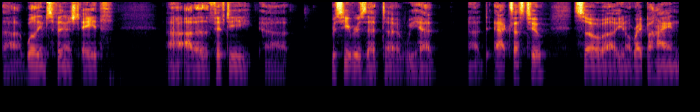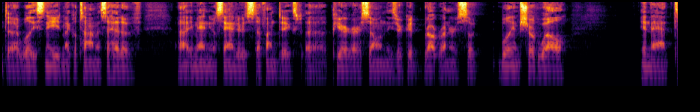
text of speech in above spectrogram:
uh, Williams finished eighth uh, out of the 50 uh, receivers that uh, we had access to. So you know, right behind Willie Snead, Michael Thomas, ahead of Emmanuel Sanders, Stefon Diggs, Pierre Garcon. These are good route runners. So Williams showed well in that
